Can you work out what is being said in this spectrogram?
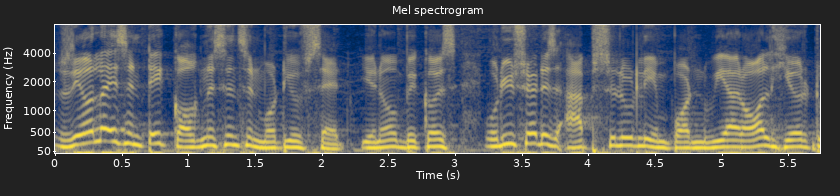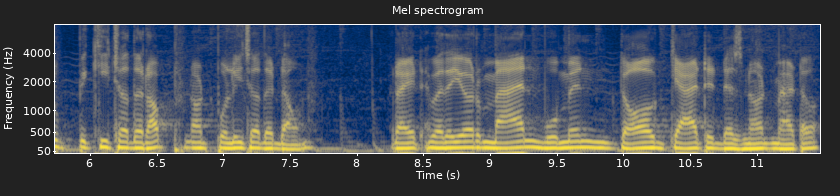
realize and take cognizance in what you've said you know because what you said is absolutely important. We are all here to pick each other up not pull each other down right? Whether you're man woman dog cat it does not matter.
